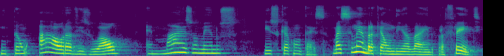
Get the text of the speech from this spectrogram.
Então, a aura visual é mais ou menos isso que acontece. Mas se lembra que a ondinha vai indo para frente?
